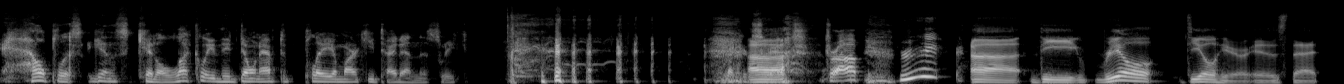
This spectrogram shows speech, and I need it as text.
helpless against Kittle. Luckily, they don't have to play a marquee tight end this week. Record Uh. Drop. uh, the real deal here is that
